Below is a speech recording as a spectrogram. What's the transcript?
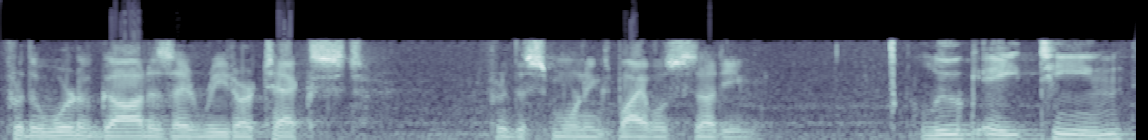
for the Word of God as I read our text for this morning's Bible study? Luke 18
